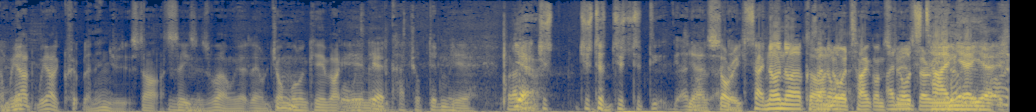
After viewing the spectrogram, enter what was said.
And we had we had crippling injuries at the start of the season as well. We had, you know, John Mm. Mullin came back Well, we in. played and- catch up, didn't we? yeah. But I think just just to just to, I Yeah, know- sorry. I know- sorry, no, no, because So I I know, know a time I know it's very time. Yeah, easy, yeah.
